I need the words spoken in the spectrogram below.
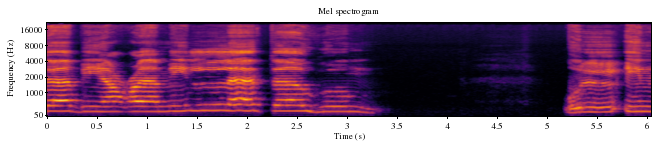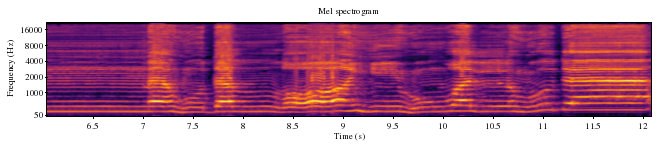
تتبع ملتهم. قل إن هدى الله هو الهدى.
